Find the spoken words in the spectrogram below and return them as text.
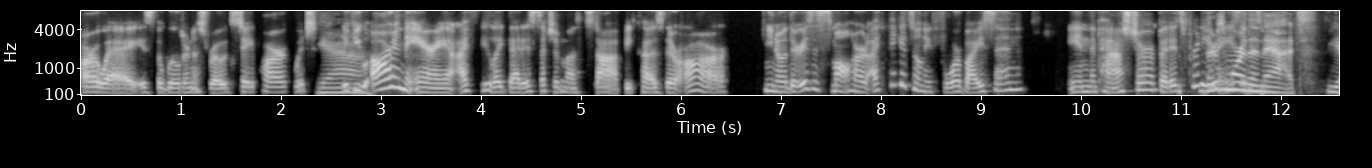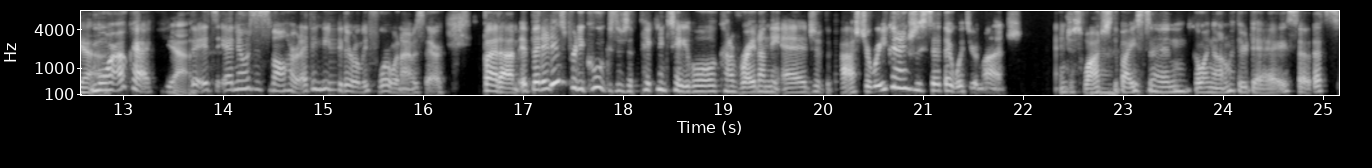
far away is the Wilderness Road State Park, which yeah. if you are in the area, I feel like that is such a must stop because there are, you know, there is a small herd. I think it's only four bison in the pasture, but it's pretty. There's more than that. Yeah. More. Okay. Yeah. It's. I know it's a small herd. I think maybe there were only four when I was there, but um, it, but it is pretty cool because there's a picnic table kind of right on the edge of the pasture where you can actually sit there with your lunch and just watch yeah. the bison going on with their day. So that's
